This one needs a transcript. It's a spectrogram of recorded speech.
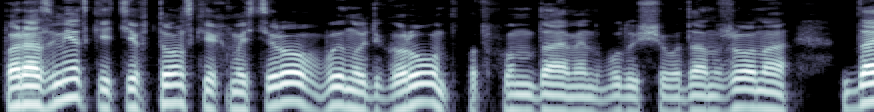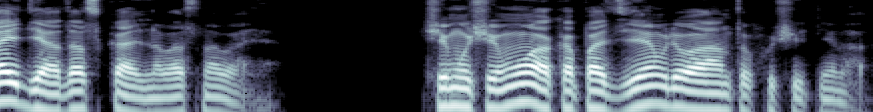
по разметке тевтонских мастеров вынуть грунт под фундамент будущего донжона, дойдя до скального основания. Чему-чему, а копать землю антов учить не надо.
